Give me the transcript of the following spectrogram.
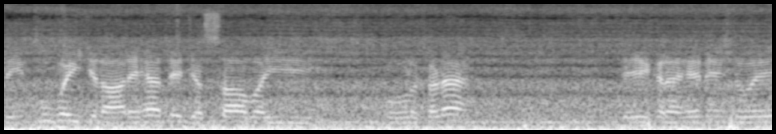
ਰਿੰਕੂ ਬਾਈ ਚਲਾ ਰਿਹਾ ਤੇ ਜੱਸਾ ਬਾਈ ਕੋਲ ਖੜਾ ਦੇਖ ਰਹੇ ਨੇ ਦੋਏ।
